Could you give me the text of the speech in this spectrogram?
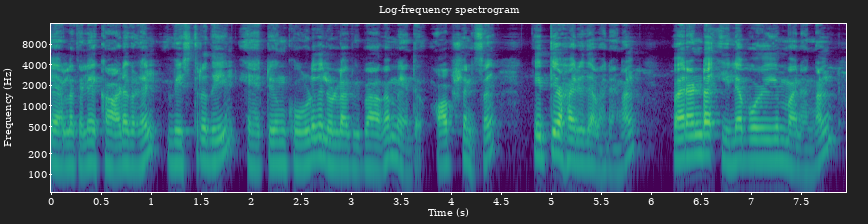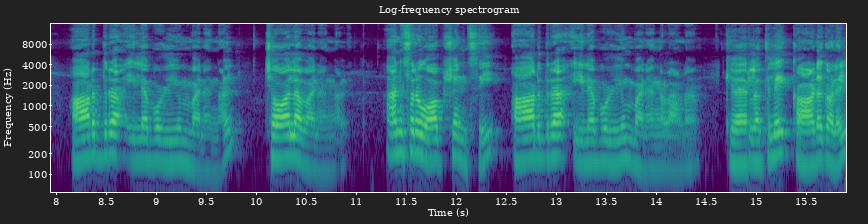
കേരളത്തിലെ കാടുകളിൽ വിസ്തൃതിയിൽ ഏറ്റവും കൂടുതലുള്ള വിഭാഗം ഏത്? ഓപ്ഷൻസ് നിത്യഹരിത വനങ്ങൾ വരണ്ട ഇലപൊഴിയും വനങ്ങൾ ആർദ്ര ഇലപൊഴിയും വനങ്ങൾ ചോലവനങ്ങൾ ആൻസർ ഓപ്ഷൻ സി ആർദ്ര ഇലപൊഴിയും വനങ്ങളാണ്. കേരളത്തിലെ കാടുകളിൽ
